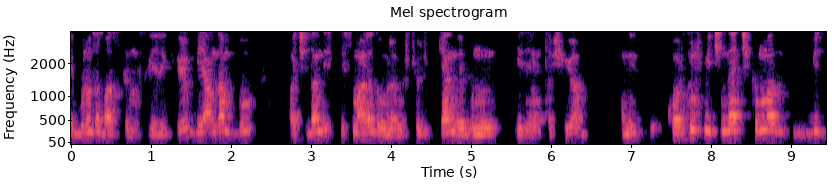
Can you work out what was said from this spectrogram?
E bunu da bastırması gerekiyor. Bir yandan bu açıdan istismara da uğramış çocukken ve bunun izini taşıyor. Hani korkunç bir içinden çıkılmaz bir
